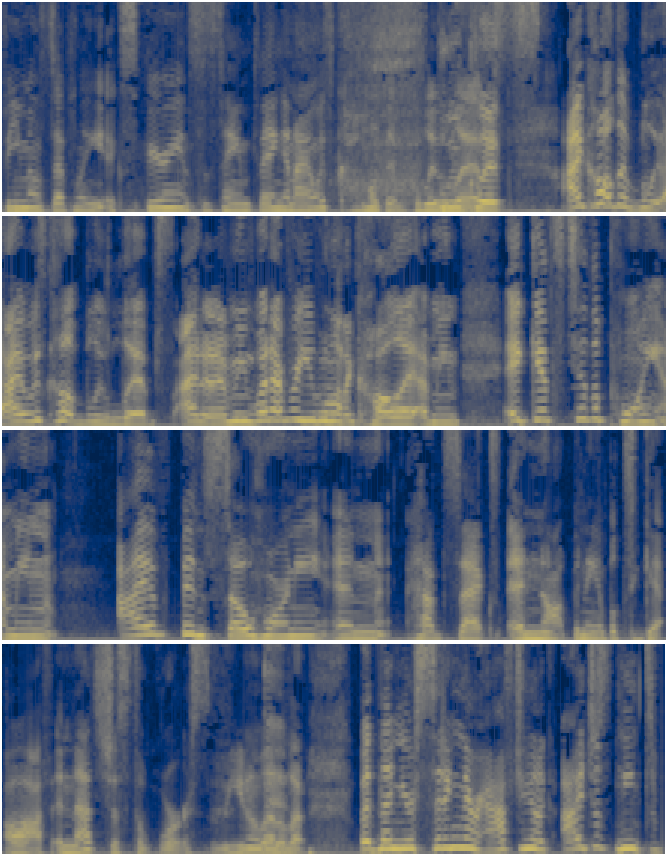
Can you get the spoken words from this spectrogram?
females definitely experience the same thing. And I always called it blue, Blue lips. I called it blue. I always call it blue lips. I don't. I mean, whatever you want to call it. I mean, it gets to the point. I mean. I've been so horny and had sex and not been able to get off, and that's just the worst, you know. Let alone, but then you're sitting there after you're like, I just need to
